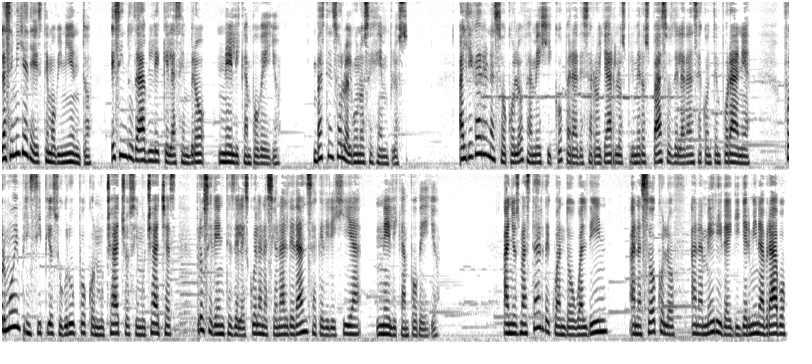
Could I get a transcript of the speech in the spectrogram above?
La semilla de este movimiento es indudable que la sembró Nelly Campobello. Basten solo algunos ejemplos. Al llegar Ana Sokolov a México para desarrollar los primeros pasos de la danza contemporánea, formó en principio su grupo con muchachos y muchachas procedentes de la Escuela Nacional de Danza que dirigía Nelly Campobello. Años más tarde, cuando Waldín, Ana Sokolov, Ana Mérida y Guillermina Bravo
